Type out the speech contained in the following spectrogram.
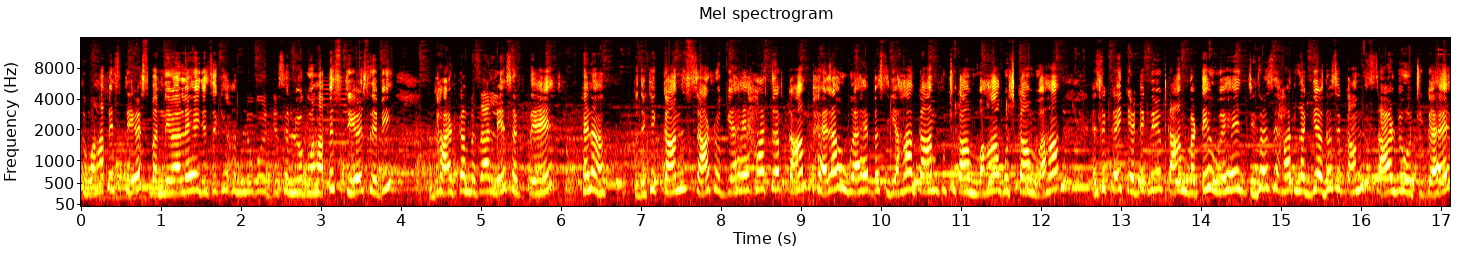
तो वहाँ पे स्टेयर्स बनने वाले हैं। जैसे कि हम लोग, जैसे लोग वहाँ पे स्टेयर से भी घाट का मज़ा ले सकते हैं, है ना? तो देखिए काम स्टार्ट हो गया है। हर तरफ़ काम फैला हुआ है। बस यहाँ काम कुछ काम वहाँ कुछ काम वहाँ। ऐसे कई कैटेगरी में काम बटे हुए हैं। जिधर से हाथ लग गया उधर से काम स्टार्ट भी हो चुका है।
